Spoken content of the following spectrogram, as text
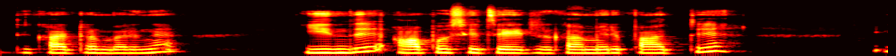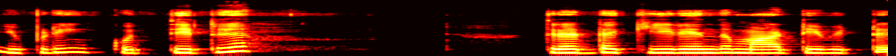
இது காட்டுறேன் பாருங்கள் இது ஆப்போசிட் சைடு இருக்கா மாரி பார்த்து இப்படி குத்திட்டு த்ரெட்டை கீழேருந்து மாட்டி விட்டு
